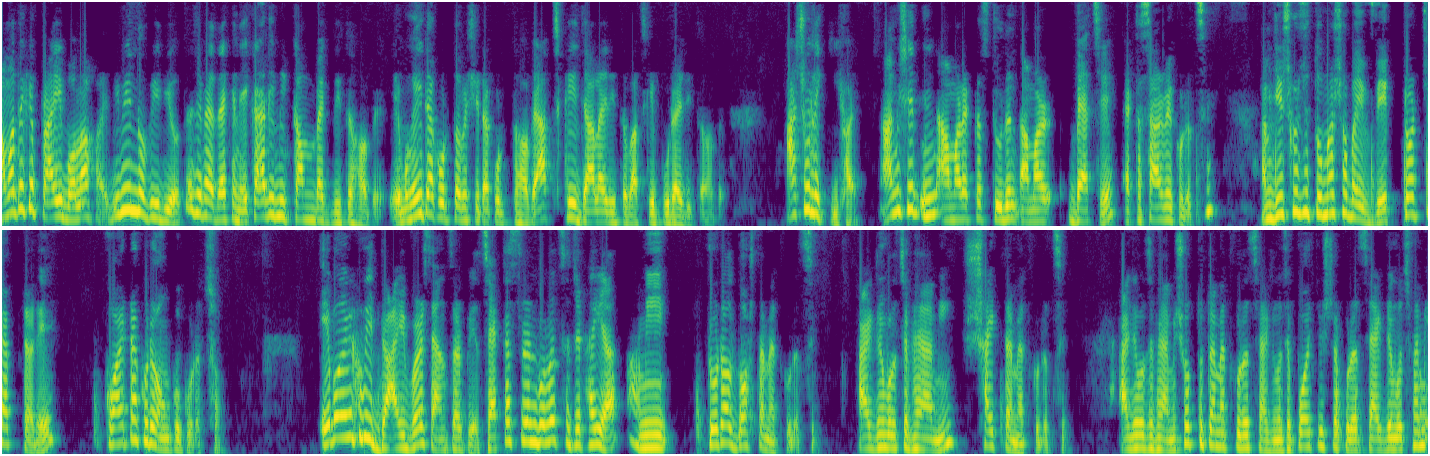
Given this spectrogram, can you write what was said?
আমাদেরকে প্রায় বলা হয় বিভিন্ন ভিডিওতে যে ভাই দেখেন একাডেমিক কামব্যাক দিতে হবে এবং এইটা করতে হবে, সেটা করতে হবে আজকে জ্বালাই দিতে হবে আজকে পুরাই দিতে হবে। আসলে কি হয়? আমি সেদিন আমার একটা স্টুডেন্ট আমার ব্যাচে একটা সার্ভে করেছে। আমি জিজ্ঞেস করছি, তোমরা সবাই ভেক্টর চ্যাপ্টারে কয়টা করে অঙ্ক করেছ? এবং আমি খুবই ডাইভার্স অ্যান্সার পেয়েছি। একটা স্টুডেন্ট বলেছে যে, ভাইয়া, আমি টোটাল দশটা ম্যাথ করেছি। আরেকজন বলেছে ভাই আমি ষাটটা ম্যাথ করেছি। একজন বলছে, ভাই, আমি সত্তরটা ম্যাথ করেছি, একজন বলছে, পঁয়ত্রিশটা করেছি, একজন বলছে আমি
